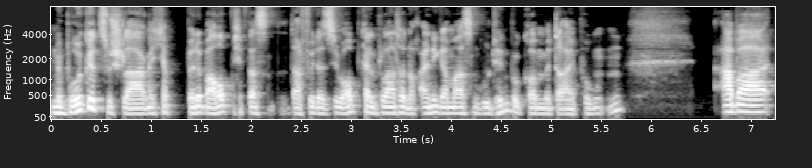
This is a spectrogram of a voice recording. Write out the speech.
eine Brücke zu schlagen. Ich würde behaupten, ich habe das dafür, dass ich überhaupt keinen Plan hatte, noch einigermaßen gut hinbekommen mit drei Punkten. Aber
